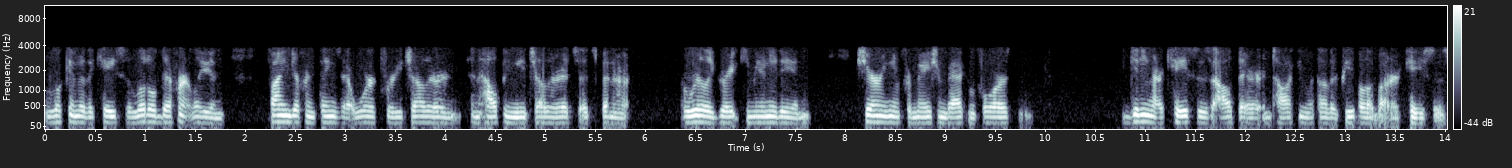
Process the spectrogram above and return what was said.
look into the case a little differently and find different things that work for each other and, and helping each other. It's it's been a, a really great community and sharing information back and forth. And, getting our cases out there and talking with other people about our cases.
